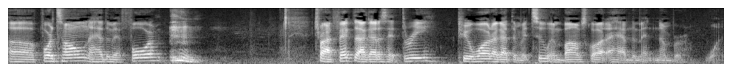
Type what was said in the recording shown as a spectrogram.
Uh, Fortone, I have them at four. Trifecta, I got us at three. Pure Water, I got them at two, and Bomb Squad, I have them at number one.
